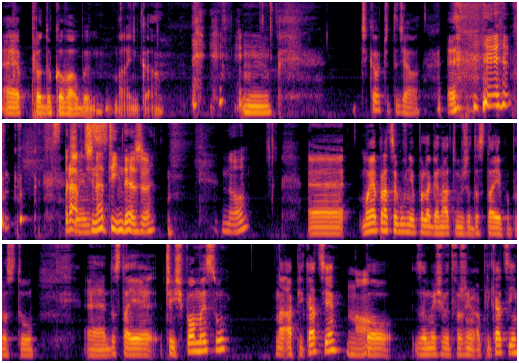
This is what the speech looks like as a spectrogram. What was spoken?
E, produkowałbym maleńka. Mm. Ciekawe, czy to działa. Sprawdź Więc... na Tinderze. No. E, moja praca głównie polega na tym, że dostaję po prostu e, dostaję czyjś pomysł na aplikację, no. bo zajmuję się wytworzeniem aplikacji.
